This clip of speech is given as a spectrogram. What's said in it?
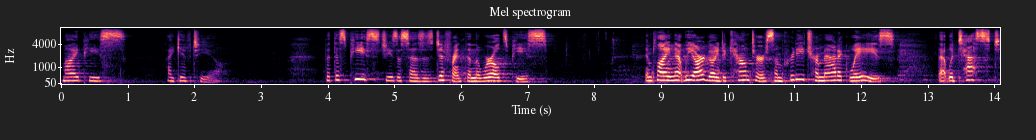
My peace I give to you. But this peace, Jesus says, is different than the world's peace implying that we are going to counter some pretty traumatic ways that would test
